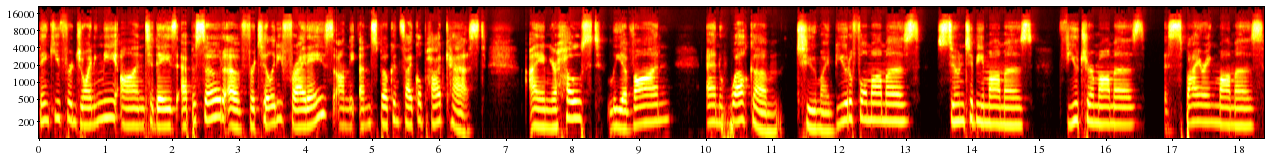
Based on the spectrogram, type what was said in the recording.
Thank you for joining me on today's episode of Fertility Fridays on the Unspoken Cycle podcast. I am your host, Leah Vaughn, and mm-hmm. welcome to my beautiful mamas, soon to be mamas, future mamas, aspiring mamas,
